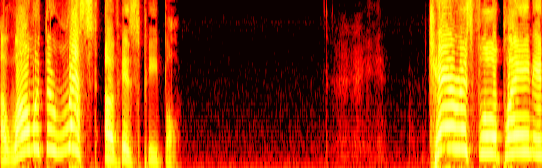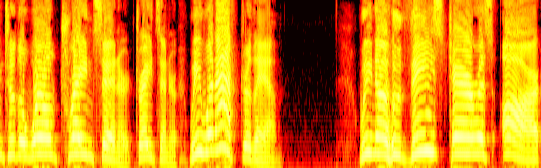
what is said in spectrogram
along with the rest of his people. Terrorists flew a plane into the World Trade Center. Trade Center. We went after them. We know who these terrorists are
